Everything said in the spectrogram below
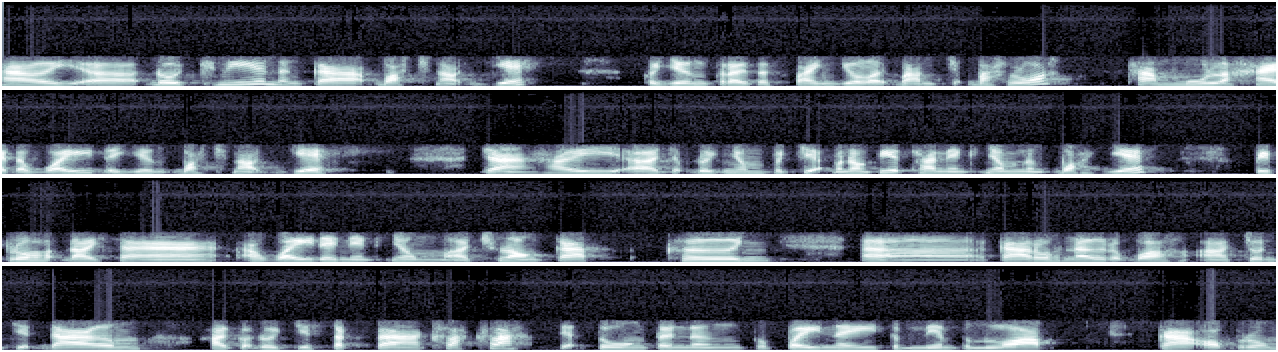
ហើយដូចគ្នានឹងការបោះឆ្នោត yes ក៏យើងត្រូវតែស្វែងយល់ឲ្យបានច្បាស់លាស់ថាមូលហេតុអ្វីដែលយើងបោះឆ្នោត yes ចាហើយដូចខ្ញុំបញ្ជាក់ម្ដងទៀតថានាងខ្ញុំនឹងបោះ yes ពីព្រោះដោយសារអ្វីដែលនាងខ្ញុំឆ្លងកាត់ឃើញ ការរស់នៅរបស់ជនជាតិដើមហើយក៏ដូចជាសិក្សាខ្លះខ្លះតាក់ទងទៅនឹងប្រពៃណីទំនៀមទម្លាប់ ការអប់រំ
